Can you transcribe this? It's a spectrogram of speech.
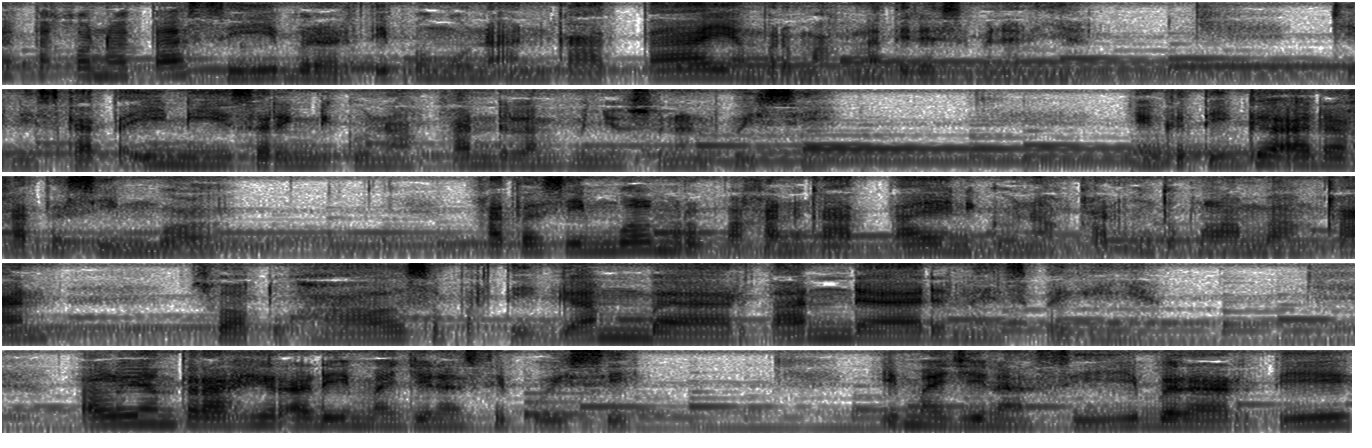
kata konotasi berarti penggunaan kata yang bermakna tidak sebenarnya. Jenis kata ini sering digunakan dalam penyusunan puisi. Yang ketiga ada kata simbol. Kata simbol merupakan kata yang digunakan untuk melambangkan suatu hal seperti gambar, tanda, dan lain sebagainya. Lalu yang terakhir ada imajinasi puisi. Imajinasi berarti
